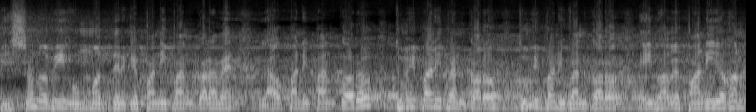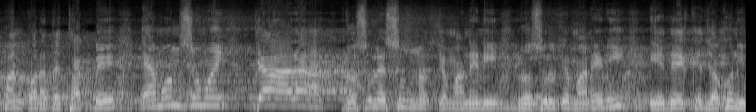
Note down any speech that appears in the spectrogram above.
বিশ্বনবী উম্মতদেরকে পানি পান করাবেন। লাউ পানি পান করো, তুমি পানি পান করো, তুমি পানি পান করো। এইভাবে পানি যখন পান করাতে থাকবে এমন সময় যারা রসুলের সুন্নতকে মানেনি রসুলকে মানেনি এদেরকে যখনই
